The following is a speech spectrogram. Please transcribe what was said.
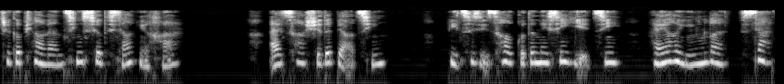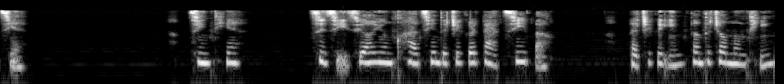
这个漂亮清秀的小女孩，挨操时的表情，比自己操过的那些野鸡还要淫乱下贱。今天，自己就要用胯间的这根大鸡巴，把这个淫荡的赵梦婷。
